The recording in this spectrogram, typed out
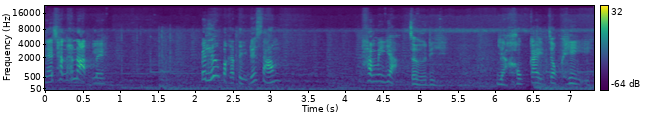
เนี้ยฉันถนัดเลย เป็นเรื่องปกติด้วยซ้ำถ้าไม่อยากเจอดี อย่าเข้าใกล้เจ้าพี่อีก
